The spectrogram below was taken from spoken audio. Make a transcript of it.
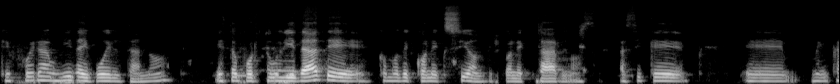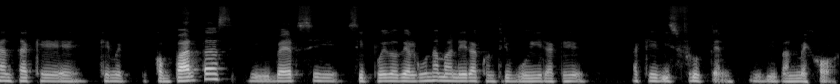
que fuera unida y vuelta, ¿no? Esta oportunidad de como de conexión, de conectarnos. Así que eh, me encanta que, que, me compartas y ver si, si puedo de alguna manera contribuir a que, a que disfruten y vivan mejor.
